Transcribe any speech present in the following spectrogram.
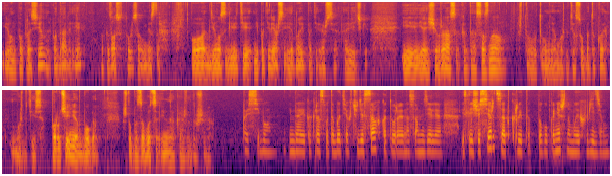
И он попросил, и подали, и оказалось то же самое место о 99 не потерявшейся и одной потерявшейся овечке. И я еще раз, когда осознал, что вот у меня, может быть, особое такое, может быть, есть поручение от Бога, чтобы заботиться именно о каждой душе. Спасибо. И да, и как раз вот об этих чудесах, которые на самом деле, если еще сердце открыто, то, конечно, мы их видим.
